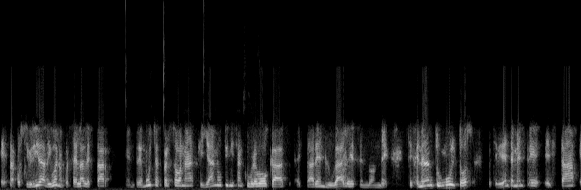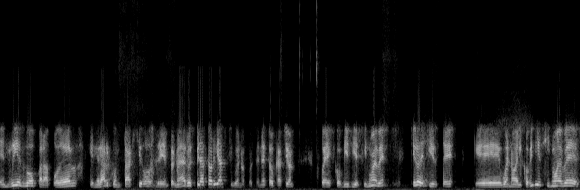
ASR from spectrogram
esta posibilidad. Y bueno, pues él al estar entre muchas personas que ya no utilizan cubrebocas, estar en lugares en donde se generan tumultos, pues evidentemente está en riesgo para poder generar contagio de enfermedades respiratorias y bueno, pues en esta ocasión fue COVID-19. Quiero decirte que bueno, el COVID-19 es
